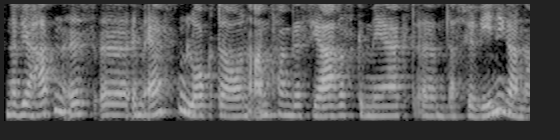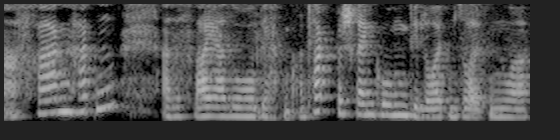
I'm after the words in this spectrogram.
Na, wir hatten es äh, im ersten Lockdown Anfang des Jahres gemerkt, äh, dass wir weniger Nachfragen hatten. Also es war ja so, wir hatten Kontaktbeschränkungen, die Leute sollten nur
